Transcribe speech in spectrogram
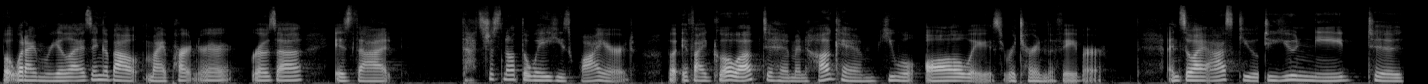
But what I'm realizing about my partner, Rosa, is that that's just not the way he's wired. But if I go up to him and hug him, he will always return the favor. And so I ask you, do you need to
